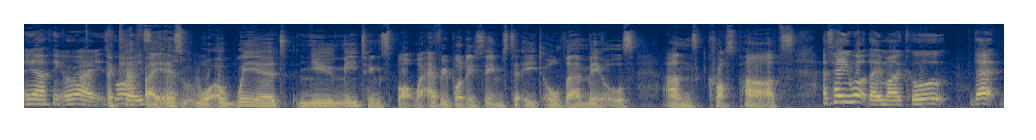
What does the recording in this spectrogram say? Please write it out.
Yeah, I think you're right. It's The cafe is isn't it? w- a weird new meeting spot where everybody seems to eat all their meals and cross paths. I tell you what, though, Michael, that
